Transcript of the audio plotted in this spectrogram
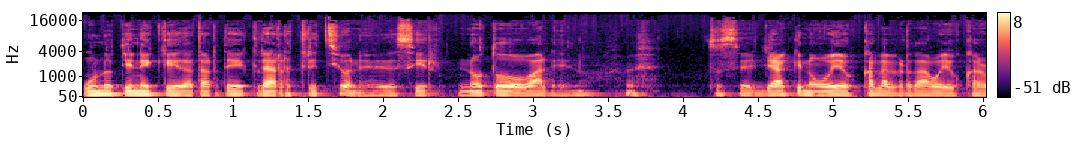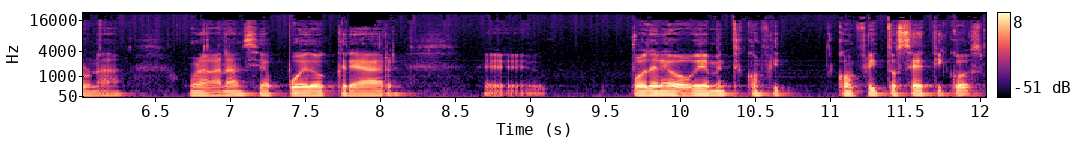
uno tiene que tratar de crear restricciones, es decir, no todo vale, ¿no? Entonces, ya que no voy a buscar la verdad, voy a buscar una, una ganancia, puedo crear, eh, puedo tener obviamente conflictos éticos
